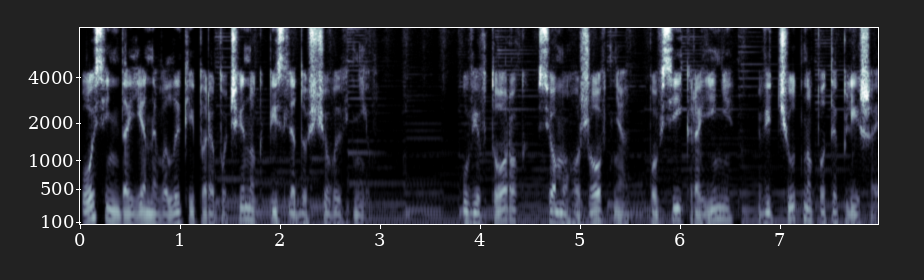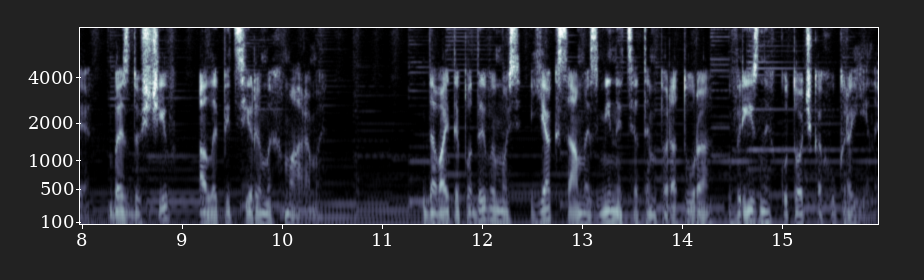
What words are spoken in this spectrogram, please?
Осінь дає невеликий перепочинок після дощових днів. У вівторок, 7 жовтня, по всій країні відчутно потеплішає, без дощів, але під сірими хмарами. Давайте подивимось, як саме зміниться температура в різних куточках України.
